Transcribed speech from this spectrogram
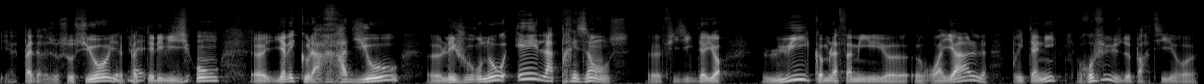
Il n'y avait pas de réseaux sociaux, il n'y avait pas de télévision, il n'y avait que la radio, les journaux et la présence physique. D'ailleurs, lui, comme la famille euh, royale britannique, refuse de partir euh,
